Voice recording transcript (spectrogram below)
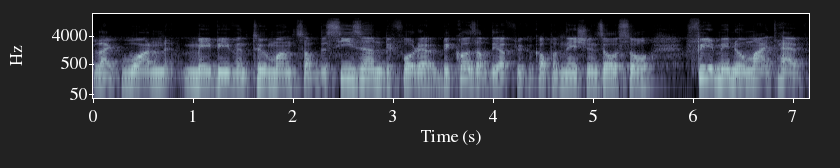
like one, maybe even two months of the season before because of the Africa Cup of Nations. Also, Firmino might have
